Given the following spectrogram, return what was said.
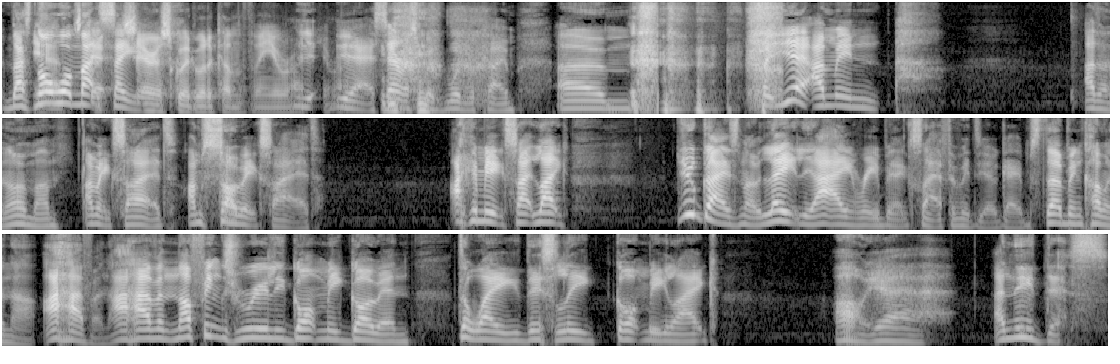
that's not yeah, what Matt's saying. Sarah Squid would have come for me. You're right. You're right. Yeah, Sarah Squid would have come. Um, but yeah, I mean, I don't know, man. I'm excited. I'm so excited. I can be excited. Like you guys know lately I ain't really been excited for video games that have been coming out. I haven't. I haven't. Nothing's really got me going the way this league got me like, oh yeah, I need this.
